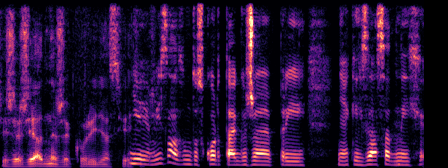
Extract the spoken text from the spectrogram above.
Čiže žiadne, že kúriť a svietiť. Nie, myslela som to skôr tak, že pri nejakých zásadných e,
